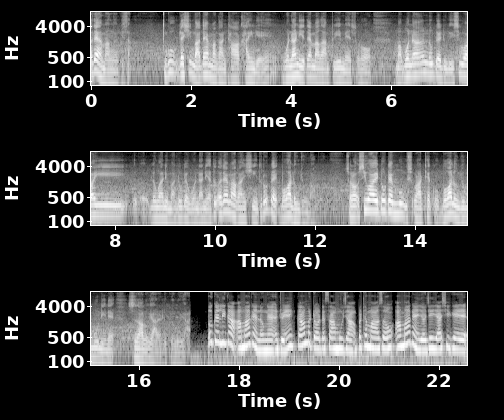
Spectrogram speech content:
အသက်အမှန်ကန်ကိစ္စ အခုလက်ရှိမှာအသက်အမှန်ကန်ထားခိုင်းတယ်ဝန်ထမ်းတွေအသက်အမှန်ကန်ပေးမယ်ဆိုတော့မဝန်ထမ်းလုပ်တဲ့လူတွေစီးပွားရေးလုပ်ငန်းတွေမှာလုပ်တဲ့ဝန်ထမ်းတွေကသူအသက်အမှန်ကန်ရှိရင်သူတို့တဲ့ဘဝလုံခြုံတာပေါ့ဆိုတော့စီးပွားရေးတိုးတက်မှုဆိုတာထက်ကိုဘဝလုံခြုံမှုအနေနဲ့စဉ်းစားလို့ရတယ်လို့ပြောလို့ရတယ် ပုဂ္ဂလိကအာမခံလုပ်ငန်းအတွင်းကားမတော်တဆမှုကြောင့်ပထမဆုံးအာမခံရော်ကြေးရရှိခဲ့တဲ့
